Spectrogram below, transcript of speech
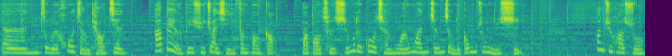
但作为获奖条件，阿贝尔必须撰写一份报告，把保存食物的过程完完整整的公诸于世。换句话说，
